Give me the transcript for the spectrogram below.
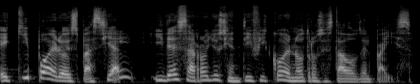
equipo aeroespacial y desarrollo científico en otros estados del país.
